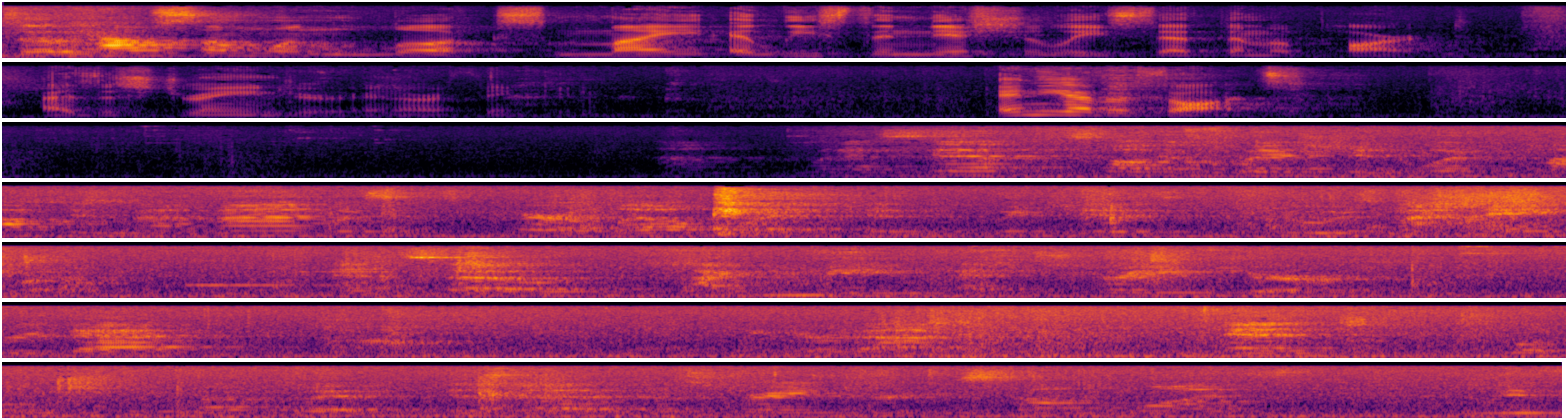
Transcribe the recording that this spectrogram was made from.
So how someone looks might, at least initially, set them apart as a stranger in our thinking. Any other thoughts? Um, when I saw the question, what popped in my mind was its parallel question, which is, who is my neighbor? And so I can came at stranger through that um. And what we came up with is that a stranger is someone with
